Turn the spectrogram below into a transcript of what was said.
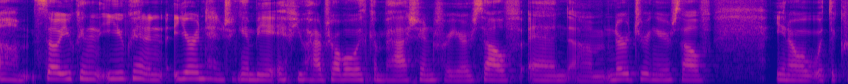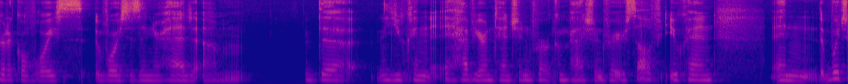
Um, so you can you can your intention can be if you have trouble with compassion for yourself and um, nurturing yourself, you know, with the critical voice voices in your head. Um, the you can have your intention for compassion for yourself. You can, and which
